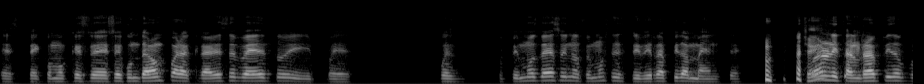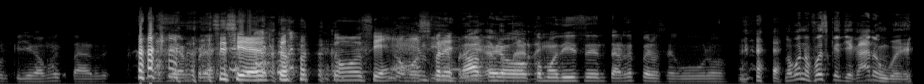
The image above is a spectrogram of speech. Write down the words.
Este, como que se, se juntaron para crear ese evento y pues, pues supimos de eso y nos fuimos a inscribir rápidamente. ¿Sí? Bueno, ni tan rápido porque llegamos tarde. Como siempre. Sí, cierto. Como siempre. siempre. No, pero tarde. como dicen, tarde pero seguro. Lo bueno fue es que llegaron, güey.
